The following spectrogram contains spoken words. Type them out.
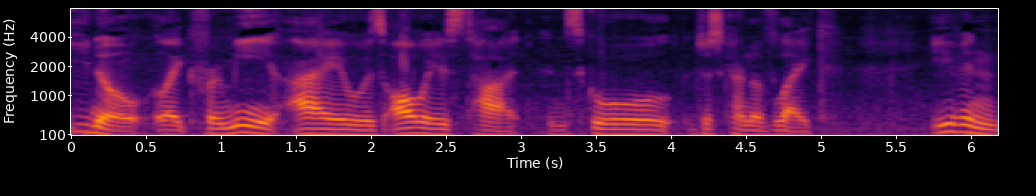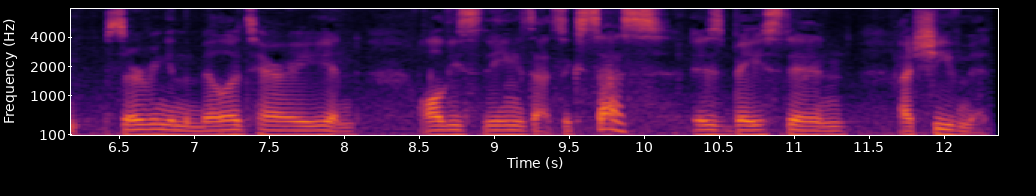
you know, like for me, I was always taught in school just kind of like even serving in the military and all these things that success is based in achievement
